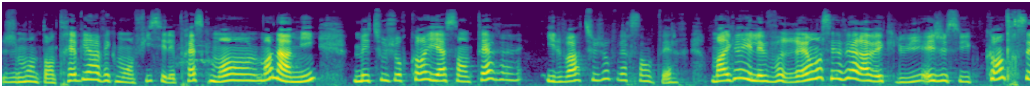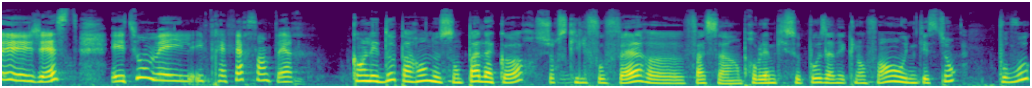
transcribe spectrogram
Je m'entends très bien avec mon fils, il est presque mon, mon ami, mais toujours quand il y a son père, il va toujours vers son père. Malgré il est vraiment sévère avec lui et je suis contre ses gestes et tout, mais il, il préfère son père. Quand les deux parents ne sont pas d'accord sur ce qu'il faut faire euh, face à un problème qui se pose avec l'enfant ou une question, pour vous,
